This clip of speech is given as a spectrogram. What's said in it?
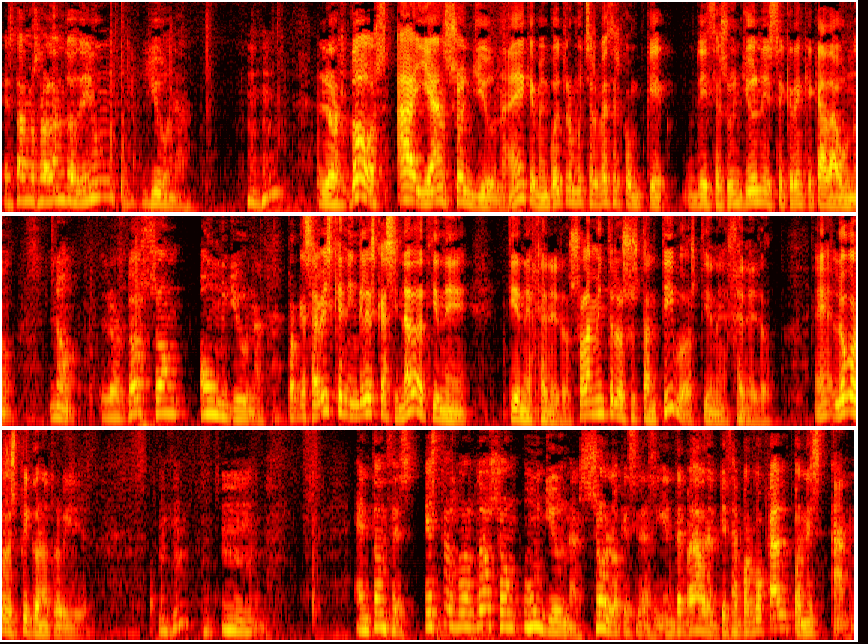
Estamos hablando de un yuna. Los dos, A y An, son yuna, ¿eh? que me encuentro muchas veces con que dices un yuna y se creen que cada uno. No, los dos son un yuna. Porque sabéis que en inglés casi nada tiene, tiene género, solamente los sustantivos tienen género. ¿eh? Luego os lo explico en otro vídeo. Mm. Entonces, estos dos, dos son un y una, solo que si la siguiente palabra empieza por vocal, pones an.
